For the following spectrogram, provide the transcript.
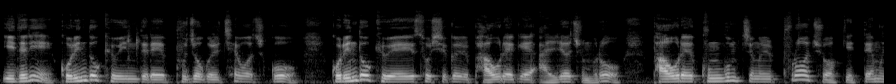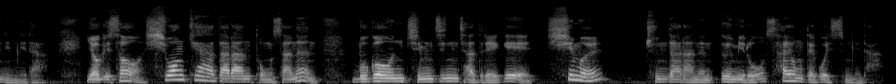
이들이 고린도 교인들의 부족을 채워주고 고린도 교회의 소식을 바울에게 알려주므로 바울의 궁금증을 풀어주었기 때문입니다. 여기서 시원케 하다란 동사는 무거운 짐진 자들에게 쉼을 준다라는 의미로 사용되고 있습니다.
